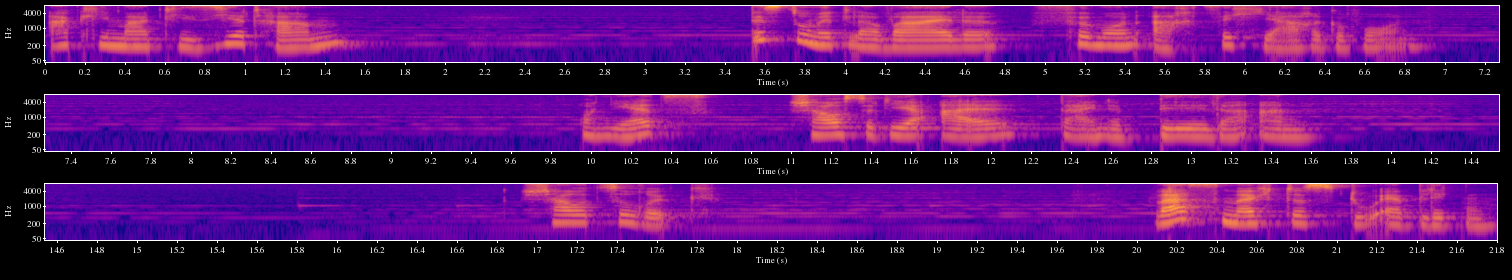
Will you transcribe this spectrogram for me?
akklimatisiert haben, bist du mittlerweile 85 Jahre geworden. Und jetzt schaust du dir all deine Bilder an. Schau zurück was möchtest du erblicken?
